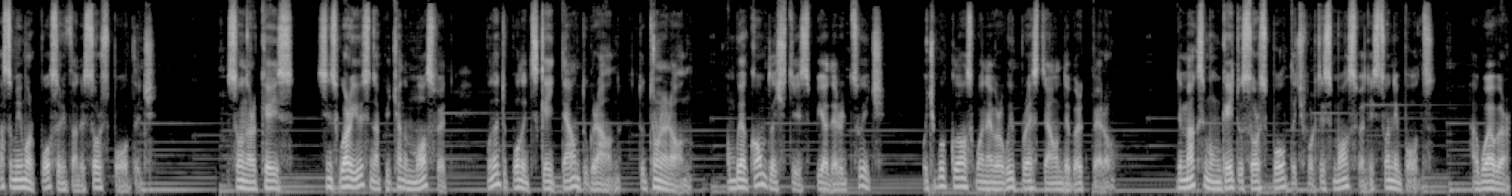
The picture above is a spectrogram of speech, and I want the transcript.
has to be more positive than the source voltage. So in our case, since we are using a p-channel MOSFET, we need to pull its gate down to ground to turn it on, and we accomplish this via the reed switch, which will close whenever we press down the brake pedal. The maximum gate to source voltage for this MOSFET is 20 volts, However,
